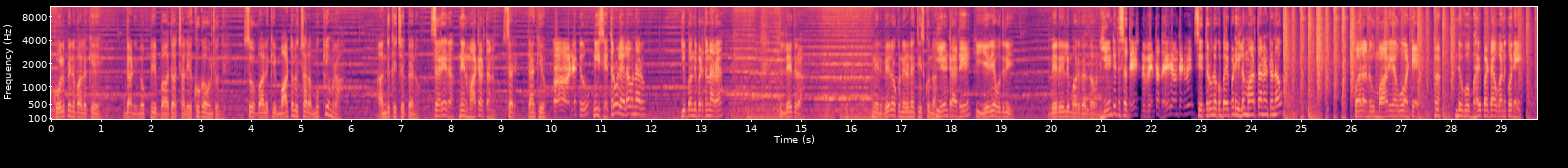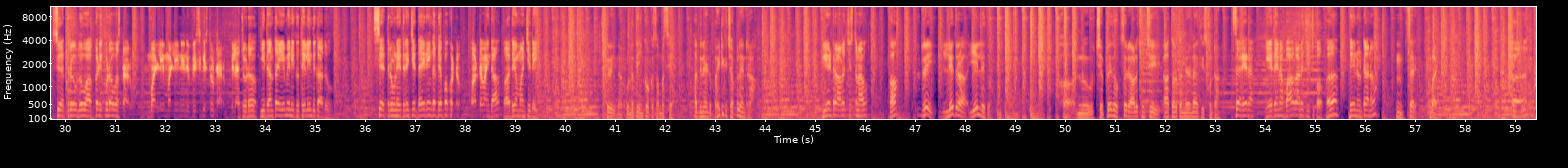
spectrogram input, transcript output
కోల్పోయిన వాళ్ళకి దాని నొప్పి బాధ చాలా ఎక్కువగా ఉంటుంది. సో వాళ్ళకి మాటలు చాలా ముఖ్యం రా అందుకే చెప్పాను. సరేరా నేను మాట్లాడతాను. సరే థ్యాంక్ యూ ఆ, అన్నట్టు నీ శత్రువులు ఎలా ఉన్నారు? ఇబ్బంది పెడుతున్నారా? లేదురా. నేను వేరే ఒక నిర్ణయం తీసుకున్నా ఏంట్రా అదే? ఈ ఏరియా వదిలి వేరే ఇల్లు మారు వెళ్దామని. ఏంటిది సతీష్? నువ్వెంత ధైర్యవంతుడివి? శత్రువులకు భయపడి ఇల్లు మారుతానంటున్నావు? అలా నువ్వు మారావు అంటే హ, నువ్వు భయపడ్డావు అనుకుని శత్రువులు అక్కడికి కూడా వస్తారు. మళ్ళీ మళ్ళీ నిన్ను విసిగిస్తుంటారు. ఇలా చూడు ఇదంతా ఏమీ నీకు తెలియంది కాదు. శత్రువుని ఎదిరించి ధైర్యంగా దెబ్బ కొట్టు. అర్థమైందా? అదే మంచిది. రే నాకున్నది ఇంకొక సమస్య. అది నేను బయటికి చెప్పలేనురా. ఏంట్రా ఆలోచిస్తున్నావు? ఆ? రేయ్ లేదురా ఏం లేదు. ఆ, నువ్వు చెప్పేది ఒకసారి ఆలోచించి ఆ తర్వాత నిర్ణయం తీసుకుంటాను. సరేరా ఏదైనా బాగా ఆలోచించుకో. ఆ? నేనుంటాను. హ్మ్, సరే బాయ్. ఆ?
